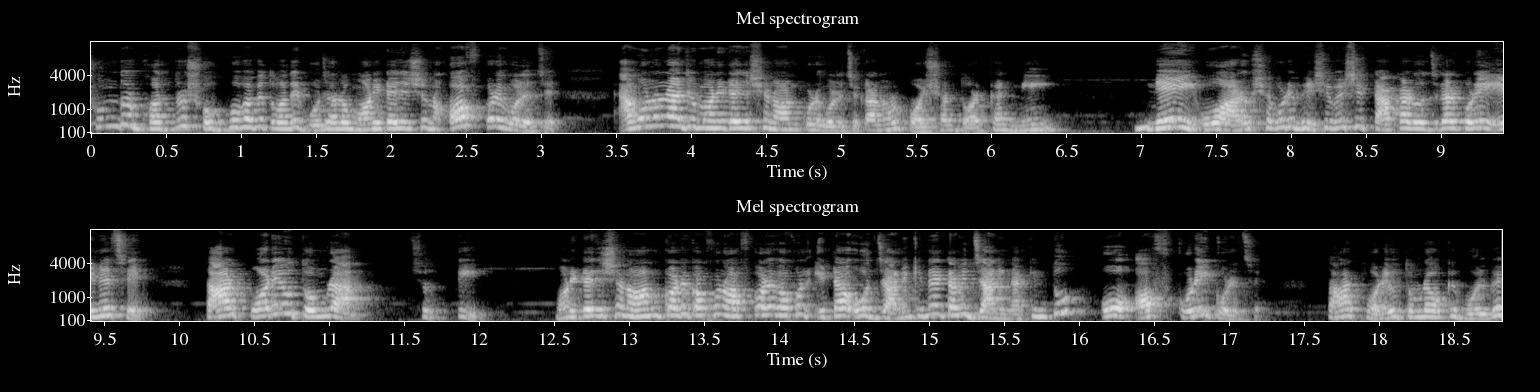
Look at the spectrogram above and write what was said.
সুন্দর, ভদ্র, সভ্যভাবে তোমাদের বোঝালো মনিটাইজেশন অফ করে বলেছে। এমনও না যে মনিটাইজেশন অন করে বলেছে, কারণ ওর পয়সার দরকার নেই। নেই। ও আরও সাগরে ভেসে ভেসে টাকা রোজগার করে এনেছে। তারপরেও তোমরা সত্যি মনিটাইজেশন অন করে কখন অফ করে কখন, এটা ও জানে কিনা, এটা আমি জানি না, কিন্তু ও অফ করেই করেছে। তারপরেও তোমরা ওকে বলবে,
